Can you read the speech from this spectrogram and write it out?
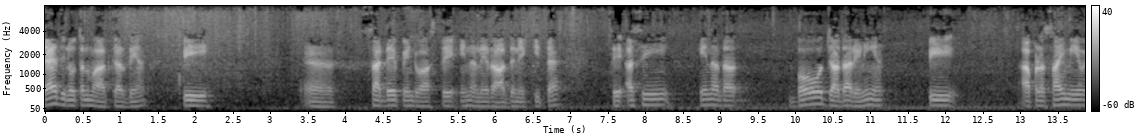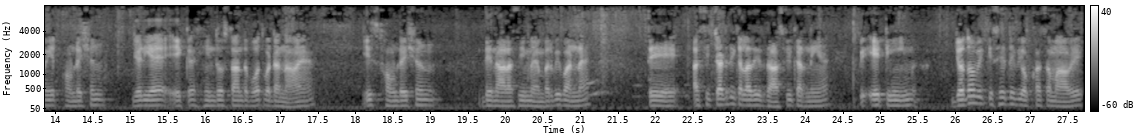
ਤਹਿ ਦਿਲੋਂ ਧੰਨਵਾਦ ਕਰਦੇ ਹਾਂ ਵੀ ਸਾਡੇ ਪਿੰਡ ਵਾਸਤੇ ਇਹਨਾਂ ਨੇ ਰਾਤ ਦਿਨ ਇੱਕ ਕੀਤਾ ਹੈ ਤੇ ਅਸੀਂ ਇਹਨਾਂ ਦਾ ਬਹੁਤ ਜ਼ਿਆਦਾ ਰਹਿਣੀ ਆ ਵੀ ਆਪਣਾ ਸਾਈਂ ਮੀਆਂ ਮੀਰ ਫਾਊਂਡੇਸ਼ਨ ਜਿਹੜੀ ਹੈ, ਇੱਕ ਹਿੰਦੁਸਤਾਨ ਦਾ ਬਹੁਤ ਵੱਡਾ ਨਾਂ ਹੈ। ਇਸ ਫਾਊਂਡੇਸ਼ਨ ਦੇ ਨਾਲ ਅਸੀਂ ਮੈਂਬਰ ਵੀ ਬਣਨਾ ਹੈ ਤੇ ਅਸੀਂ ਚੜ੍ਹਦੀ ਕਲਾ ਦੀ ਅਰਦਾਸ ਵੀ ਕਰਨੀ ਹੈ ਵੀ ਇਹ ਟੀਮ ਜਦੋਂ ਵੀ ਕਿਸੇ ਤੇ ਵੀ ਔਖਾ ਸਮਾਂ ਆਵੇ,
